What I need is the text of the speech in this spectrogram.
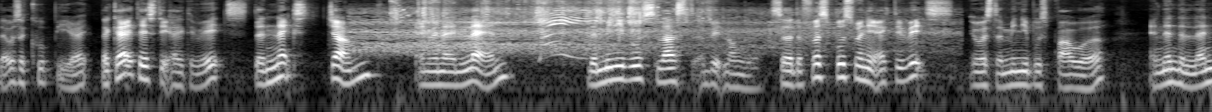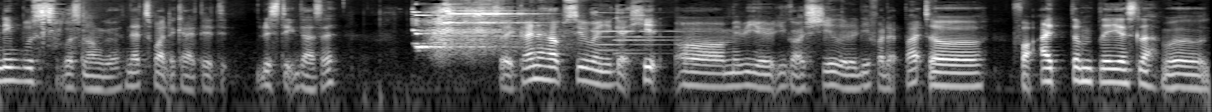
That was a Koopy, right? The characteristic activates, the next jump, and when I land, the mini boost lasts a bit longer. So the first boost when it activates, it was the mini boost power, and then the landing boost was longer. That's what the characteristic does, eh? So it kind of helps you when you get hit or maybe you, you got a shield already for that part. So for item players lah, we'll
